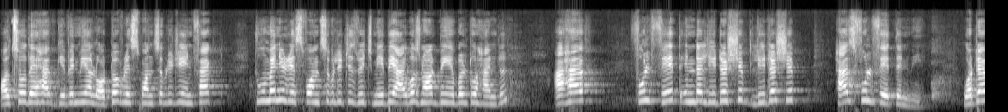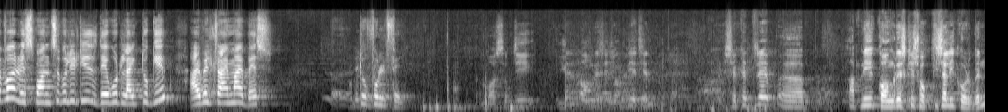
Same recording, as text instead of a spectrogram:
also they have given me a lot of responsibility. In fact, too many responsibilities which maybe I was not being able to handle. I have full faith in the leadership. Leadership has full faith in me. Whatever responsibilities they would like to give, I will try my best uh, to fulfill. বসব জি কংগ্রেসে যোগ দিয়েছেন সেক্ষেত্রে আহ, আপনি কংগ্রেসকে শক্তিশালী করবেন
